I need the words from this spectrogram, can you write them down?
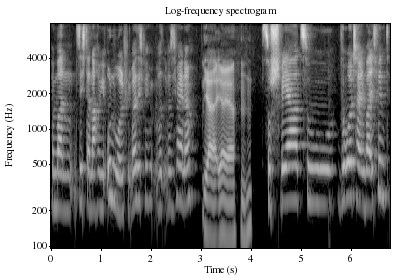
wenn man sich danach irgendwie unwohl fühlt. Weiß ich, was, was ich meine? ja, ja, ja. Mhm. So schwer zu beurteilen, weil ich finde,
